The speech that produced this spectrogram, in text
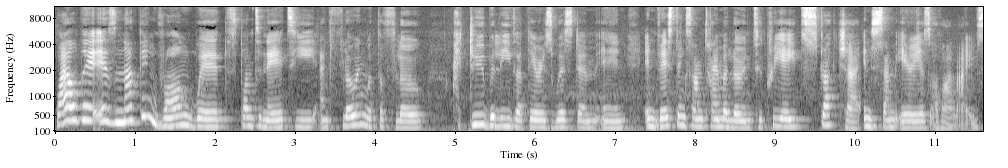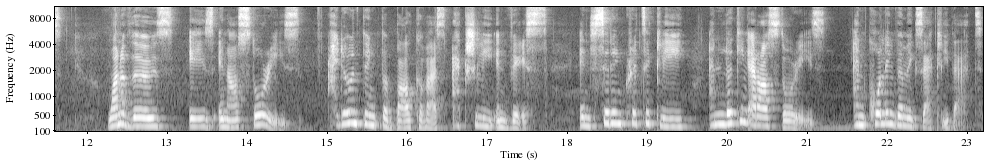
While there is nothing wrong with spontaneity and flowing with the flow, I do believe that there is wisdom in investing some time alone to create structure in some areas of our lives. One of those is in our stories. I don't think the bulk of us actually invest in sitting critically and looking at our stories and calling them exactly that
